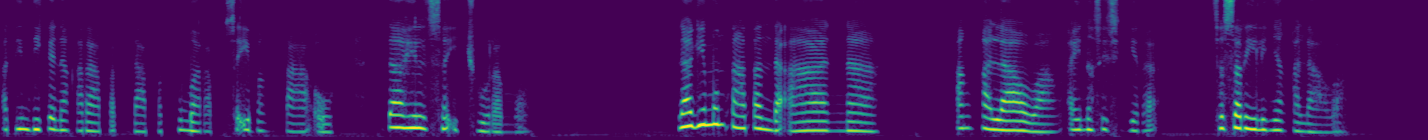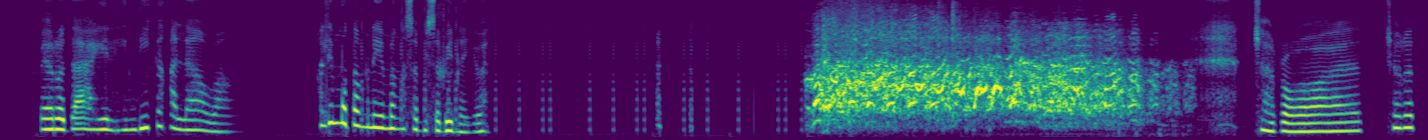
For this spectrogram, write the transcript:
at hindi ka nakarapat dapat humarap sa ibang tao dahil sa itsura mo. Lagi mong tatandaan na ang kalawang ay nasisira sa sarili niyang kalawang. Pero dahil hindi ka kalawang, kalimutan mo na yung mga sabi-sabi na yon. Charot. Charot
